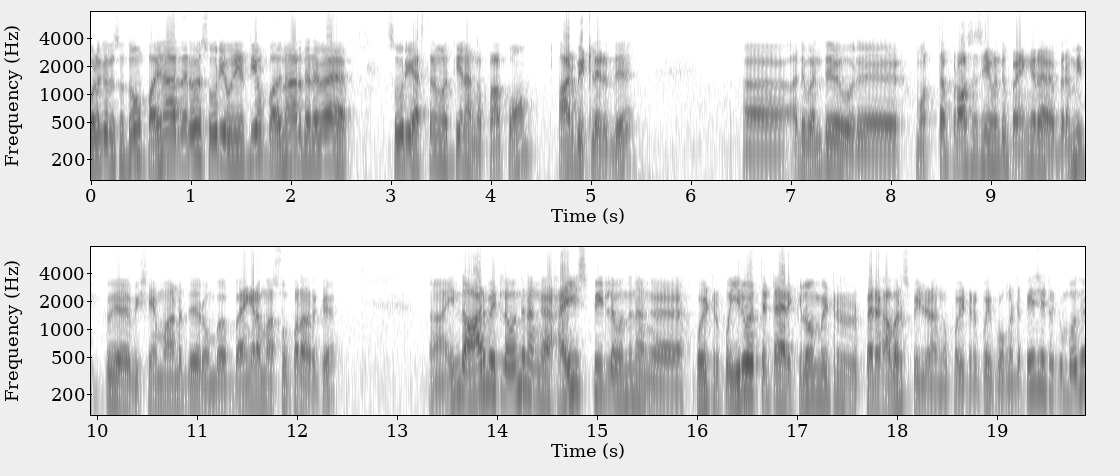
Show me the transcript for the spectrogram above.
உலகத்தை சுற்றுவோம் பதினாறு தடவை சூரிய உதயத்தையும் பதினாறு தடவை சூரிய அஸ்தமத்தையும் நாங்கள் பார்ப்போம் ஆர்பிட்லேருந்து அது வந்து ஒரு மொத்த ப்ராசஸே வந்து பயங்கர பிரமிப்பு விஷயமானது ரொம்ப பயங்கரமாக சூப்பராக இருக்குது இந்த ஆர்பிட்டில் வந்து நாங்கள் ஹை ஸ்பீடில் வந்து நாங்கள் போயிட்டுருப்போம். இருபத்தெட்டாயிரம் கிலோமீட்டர் பெர் ஹவர் ஸ்பீடில் நாங்கள் போயிட்டுருப்போம். இப்போ உங்கள்கிட்ட பேசிகிட்டு இருக்கும்போது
